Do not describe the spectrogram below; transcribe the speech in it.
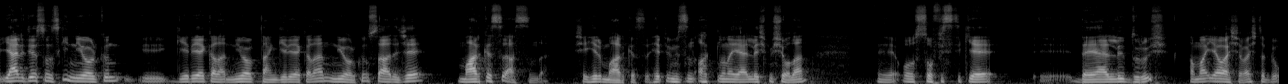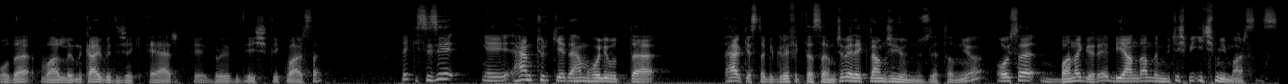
Yani diyorsunuz ki New York'un e, geriye kalan, New York'tan geriye kalan New York'un sadece markası aslında. Şehir markası. Hepimizin aklına yerleşmiş olan e, o sofistike, değerli duruş ama yavaş yavaş tabii o da varlığını kaybedecek eğer böyle bir değişiklik varsa. Peki sizi hem Türkiye'de hem Hollywood'da herkes tabii grafik tasarımcı ve reklamcı yönünüzle tanıyor. Oysa bana göre bir yandan da müthiş bir iç mimarsınız.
